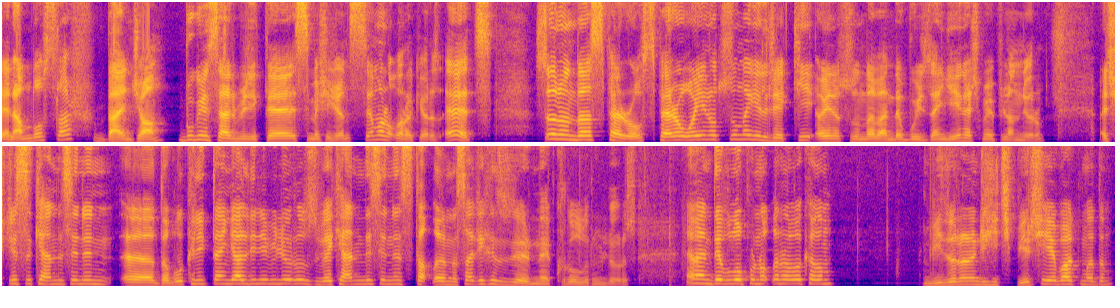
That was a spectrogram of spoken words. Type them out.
Selam dostlar, ben Can. Bugün sizlerle birlikte Smash Agents Semanotlar okuyoruz. Evet, sonunda Sparrow. Sparrow ayın 30'unda gelecek ki ayın 30'unda ben de bu yüzden yayın açmayı planlıyorum. Açıkçası kendisinin e, double click'ten geldiğini biliyoruz ve kendisinin statlarını sadece hız üzerine kurulur biliyoruz. Hemen developer notlarına bakalım. Videodan önce hiçbir şeye bakmadım.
